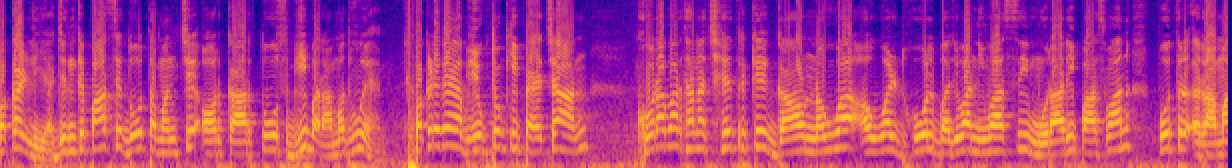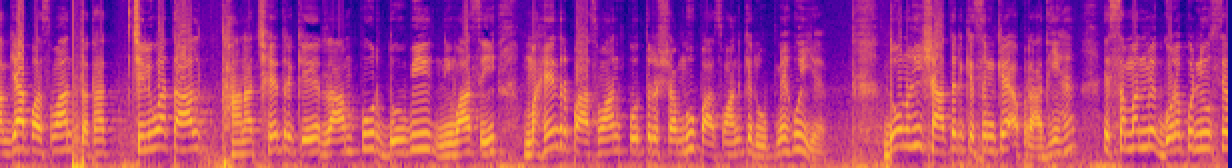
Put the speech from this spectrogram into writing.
पकड़ लिया, जिनके पास से दो तमंचे और कारतूस भी बरामद हुए हैं। पकड़े गए अभियुक्तों की पहचान खोराबार थाना क्षेत्र के गाँव नौवा अव्वल ढोल बजवा निवासी मुरारी पासवान पुत्र रामाज्ञा पासवान तथा चिलुआ ताल थाना क्षेत्र के रामपुर दूबी निवासी महेंद्र पासवान पुत्र शंभू पासवान के रूप में हुई है। दोनों ही शातिर किस्म के अपराधी हैं। इस संबंध में गोरखपुर न्यूज़ से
